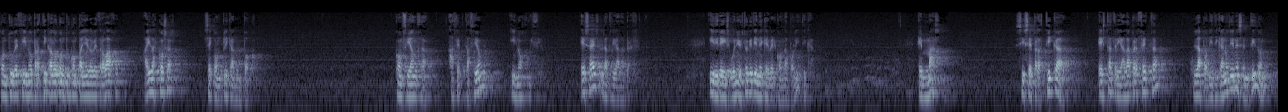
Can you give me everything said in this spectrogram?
con tu vecino, practícalo con tu compañero de trabajo. Ahí las cosas se complican un poco. Confianza, aceptación y no juicio. Esa es la triada perfecta. Y diréis, bueno, ¿y esto qué tiene que ver con la política? Es más, si se practica esta triada perfecta, la política no tiene sentido, ¿no?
